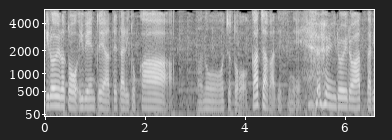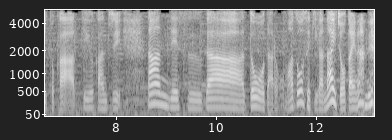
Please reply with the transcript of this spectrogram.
いろいろとイベントやってたりとか、あの、ちょっとガチャがですね、いろいろあったりとかっていう感じなんですが、どうだろう。魔造石がない状態なんでね、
